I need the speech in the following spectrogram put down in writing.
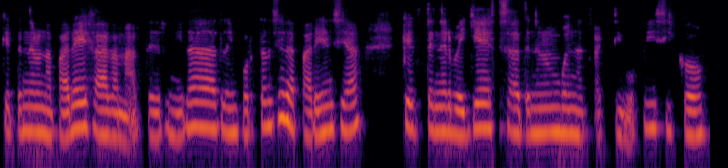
que tener una pareja, la maternidad, la importancia de apariencia, que tener belleza, tener un buen atractivo físico.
